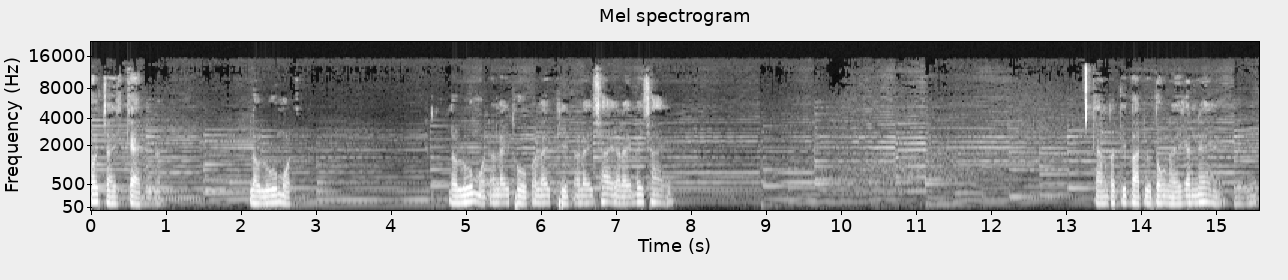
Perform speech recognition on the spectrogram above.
เข้าใจแก่นนะเรารู้หมด เรารู้หมดอะไรถูกอะไรผิดอะไรใช่อะไรไม่ใช่ การปฏิบัติอยู่ตรงไหนกันแน่อะไรเงี้ย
